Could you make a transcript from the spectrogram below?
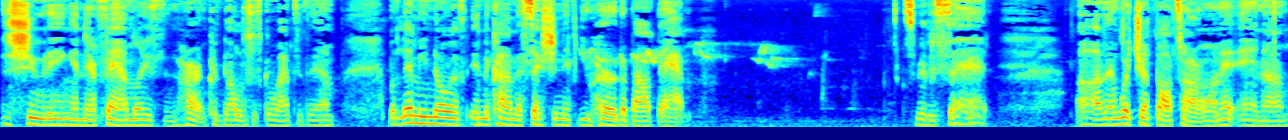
the shooting and their families, and heart and condolences go out to them. But let me know if in the comment section if you heard about that. It's really sad um, and what your thoughts are on it. And um,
